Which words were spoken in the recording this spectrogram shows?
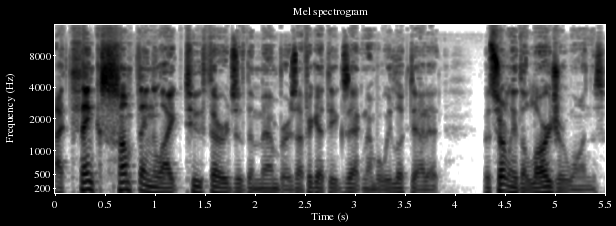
I think something like two thirds of the members, I forget the exact number, we looked at it, but certainly the larger ones,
